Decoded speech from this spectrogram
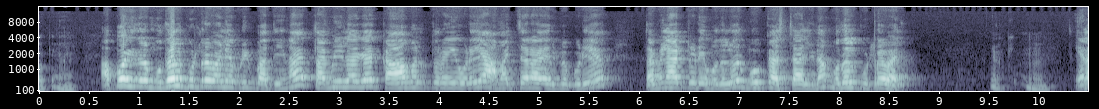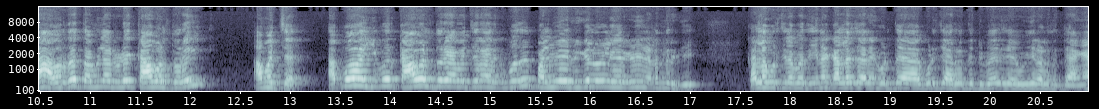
ஓகே அப்போ இதில் முதல் குற்றவாளி அப்படின்னு பார்த்தீங்கன்னா தமிழக காவல்துறையுடைய அமைச்சராக இருக்கக்கூடிய தமிழ்நாட்டுடைய முதல்வர் மு க ஸ்டாலின் தான் முதல் குற்றவாளி. ஏன்னா அவர் தான் தமிழ்நாட்டுடைய காவல்துறை அமைச்சர். அப்போது இவர் காவல்துறை அமைச்சராக இருக்கும்போது பல்வேறு நிகழ்வுகள் ஏற்கனவே நடந்திருக்கு. கள்ளக்குறிச்சியில் பார்த்தீங்கன்னா கள்ளச்சாரம் கொடுத்து குடிச்சு அறுபத்தெட்டு பேர் உயிரிழந்துட்டாங்க.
